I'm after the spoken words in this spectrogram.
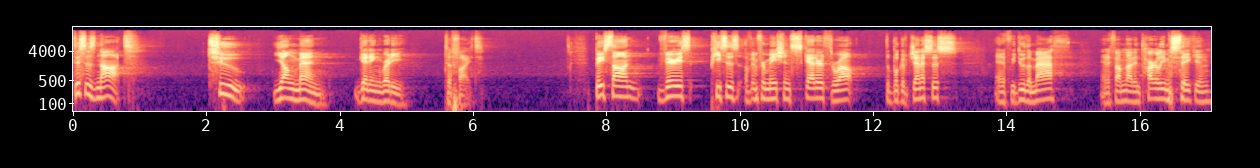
This is not two young men getting ready to fight. Based on various pieces of information scattered throughout the book of Genesis. And if we do the math, and if I'm not entirely mistaken,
